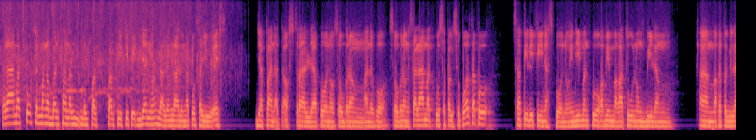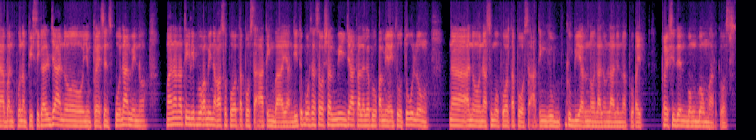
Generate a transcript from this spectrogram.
Salamat po sa mga bansang nag, nag-participate dyan, no? Lalong-lalo na po sa US, Japan at Australia po, no? Sobrang, ano po, sobrang salamat po sa pagsuporta po sa Pilipinas po, no? Hindi man po kami makatulong bilang um, makipaglaban po ng physical dyan, no? Yung presence po namin, no? Mananatili po kami nakasuporta po sa ating bayan. Dito po sa social media, talaga po kami ay tutulong na ano na sumuporta po sa ating gobyerno lalong-lalo na po kay President Bongbong Marcos.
